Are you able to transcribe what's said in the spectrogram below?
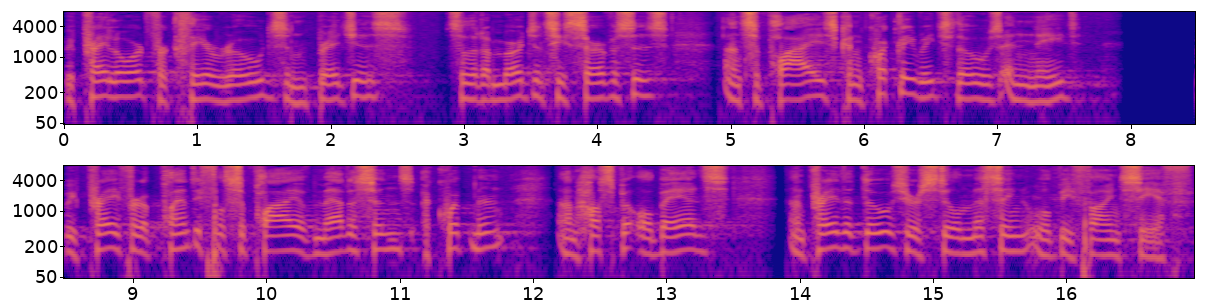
We pray, Lord, for clear roads and bridges so that emergency services and supplies can quickly reach those in need. We pray for a plentiful supply of medicines, equipment, and hospital beds, and pray that those who are still missing will be found safe.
